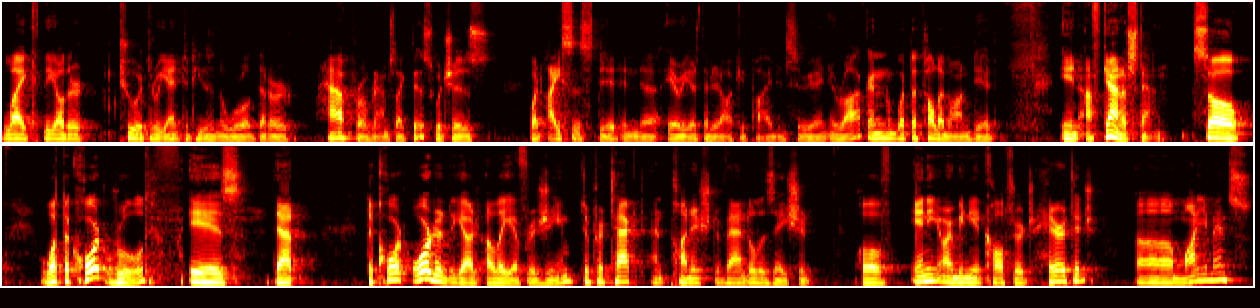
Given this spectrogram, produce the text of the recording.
like the other two or three entities in the world that are have programs like this, which is what ISIS did in the areas that it occupied in Syria and Iraq, and what the Taliban did in Afghanistan. So, what the court ruled is that the court ordered the Aliyev regime to protect and punish the vandalization of any Armenian cultural heritage uh, monuments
